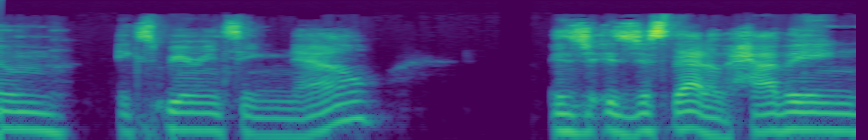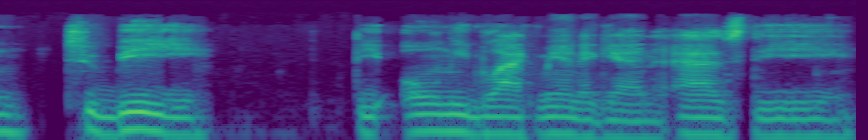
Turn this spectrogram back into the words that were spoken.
am experiencing now is is just that of having to be the only black man again as the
